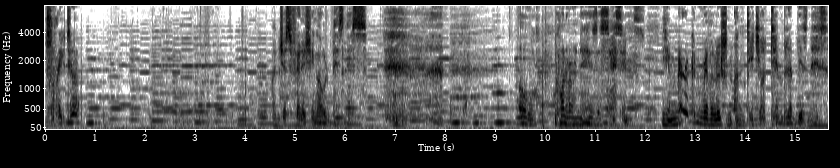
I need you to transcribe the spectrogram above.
Traitor. I'm just finishing old business. Oh, Connor and his assassins. The American Revolution undid your Templar business.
